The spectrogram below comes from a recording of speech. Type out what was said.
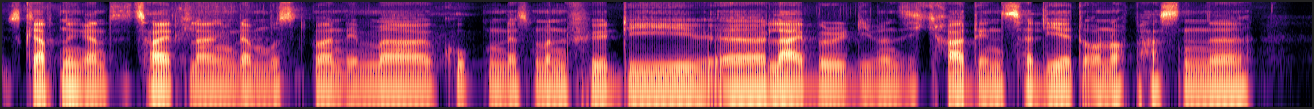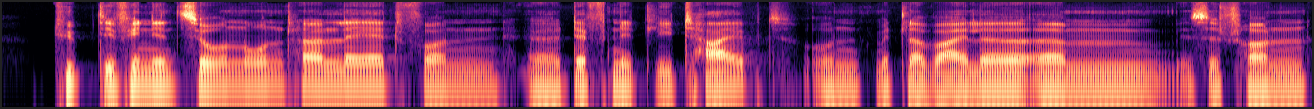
es gab eine ganze Zeit lang, da musste man immer gucken, dass man für die äh, Library, die man sich gerade installiert, auch noch passende Typdefinitionen runterlädt von äh, definitely typed. Und mittlerweile ähm, ist es schon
